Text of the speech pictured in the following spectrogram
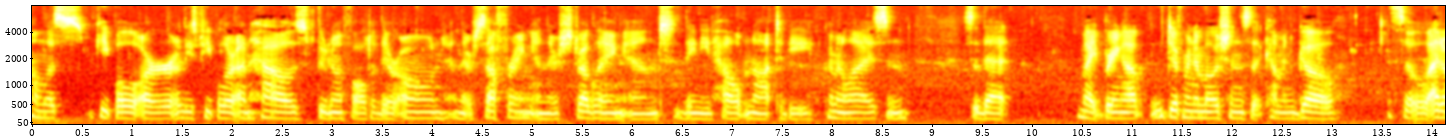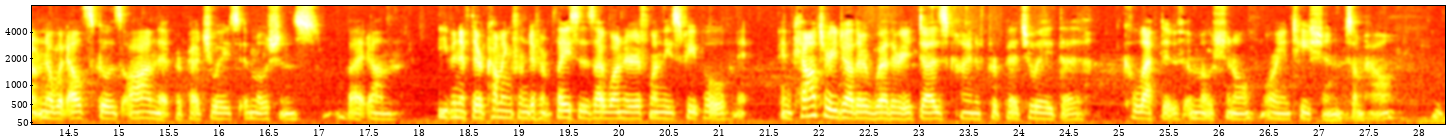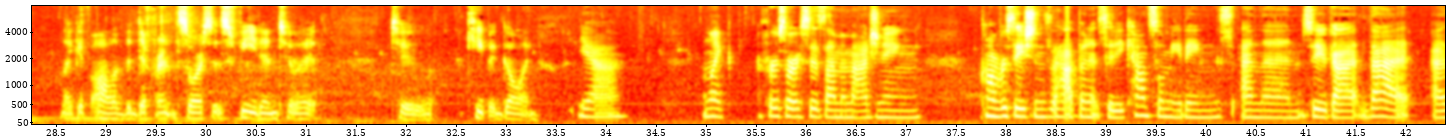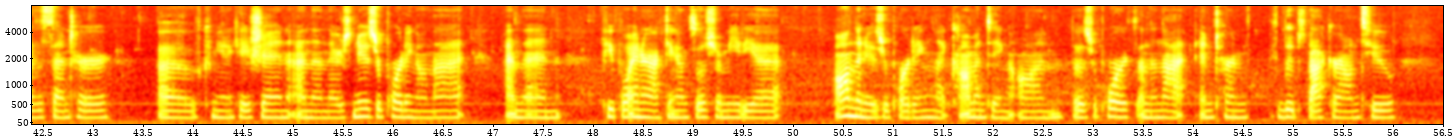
homeless people are these people are unhoused through no fault of their own and they're suffering and they're struggling and they need help not to be criminalized and so that might bring up different emotions that come and go. So I don't know what else goes on that perpetuates emotions, but um, even if they're coming from different places, I wonder if when these people encounter each other, whether it does kind of perpetuate the collective emotional orientation somehow. Like if all of the different sources feed into it to keep it going. Yeah. And like for sources, I'm imagining conversations that happen at city council meetings and then so you got that as a center of communication and then there's news reporting on that and then people interacting on social media on the news reporting like commenting on those reports and then that in turn loops back around to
